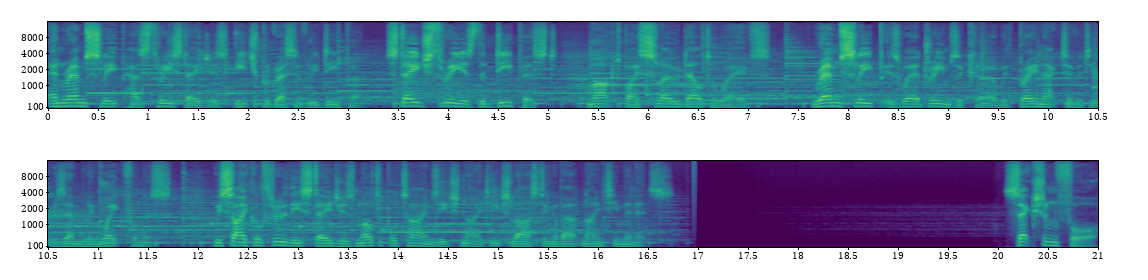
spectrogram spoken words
NREM sleep has three stages, each progressively deeper. Stage 3 is the deepest, marked by slow delta waves. REM sleep is where dreams occur, with brain activity resembling wakefulness. We cycle through these stages multiple times each night, each lasting about 90 minutes. Section 4.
